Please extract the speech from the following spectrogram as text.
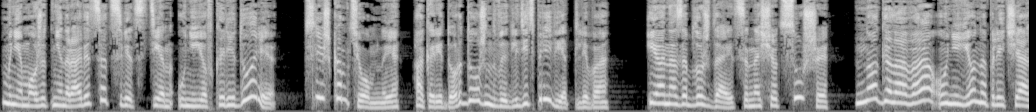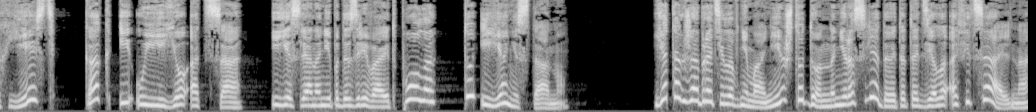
Мне может не нравиться цвет стен у нее в коридоре, слишком темные, а коридор должен выглядеть приветливо. И она заблуждается насчет суши, но голова у нее на плечах есть, как и у ее отца. И если она не подозревает Пола, то и я не стану. Я также обратила внимание, что Донна не расследует это дело официально,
